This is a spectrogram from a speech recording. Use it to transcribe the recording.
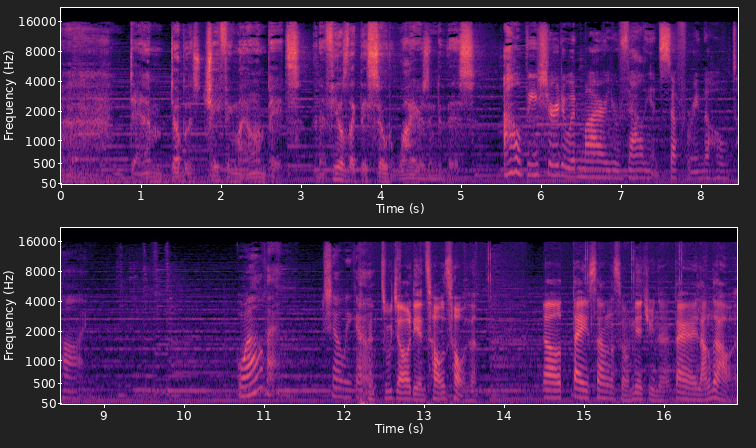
Damn doublet's chafing my armpits, and it feels like they sewed wires into this. I'll be sure to admire your valiant suffering the whole time. Well then, shall we go? 主角脸超丑的，要戴上什么面具呢？戴狼的好了。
